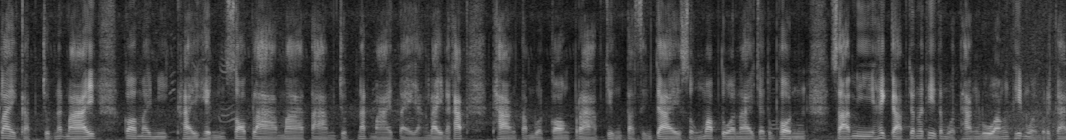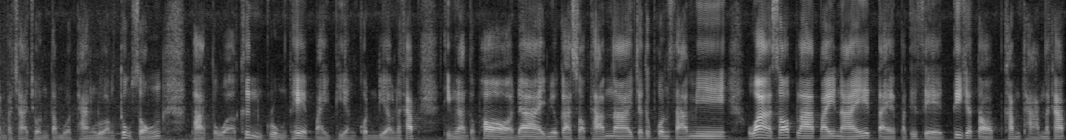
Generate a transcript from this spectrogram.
ใกล้กับจุดนัดหมาย ก็ไม่มีใครเห็นซอปลามาตามจุดนัดหมายแต่อย่างใดนะครับ ทางตำรวจกองปราบจึงตัดสินใจส่งมอบตัวนายจตุพล สามีให้กับเจ้าหน้าที่ตำรวจทางหลวง ที่หน่วยบริการประชาชนตำรวจทางหลวง ทุ่งสงพาตัวขึ้นกรุงเทพไปเพียงคนเดียวนะครับ ทีมงานตัวพ่อได้มีโอกาสสอบถามนายจตุพลสามีว่าซอปลาไปไหนแต่ปฏิเสธที่จะตอบคำถามนะครับ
